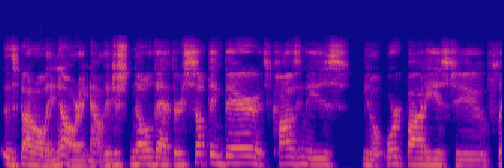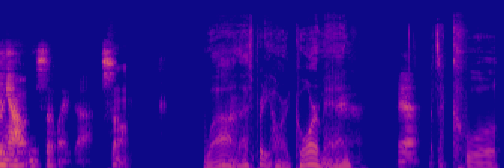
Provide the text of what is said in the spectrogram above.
it's about all they know right now. They just know that there's something there. It's causing these, you know, Oort bodies to fling out and stuff like that. So, Wow, that's pretty hardcore, man. yeah. That's a cool.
